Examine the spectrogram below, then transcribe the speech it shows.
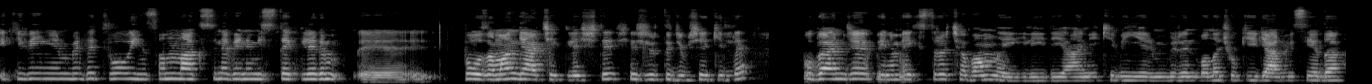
2021'de çoğu insanın aksine benim isteklerim e, çoğu zaman gerçekleşti. Şaşırtıcı bir şekilde. Bu bence benim ekstra çabamla ilgiliydi. Yani 2021'in bana çok iyi gelmesi ya da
